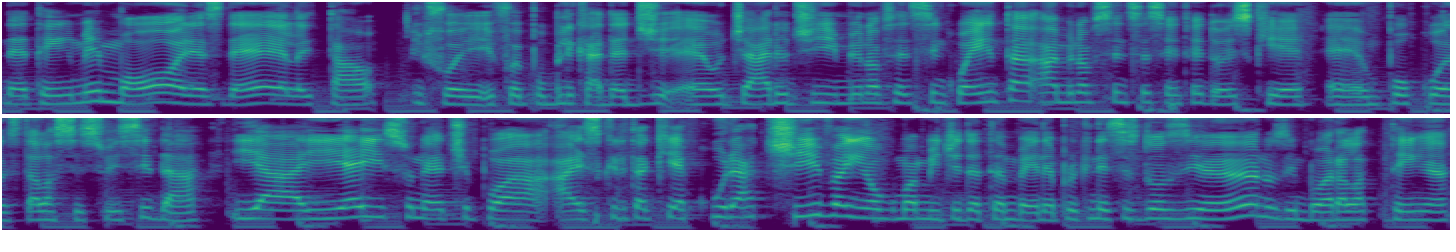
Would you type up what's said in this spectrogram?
né? Tem memórias dela e tal. E foi, foi publicada, é o diário de 1950 a 1962, que é, é, um pouco antes dela se suicidar. E aí é isso, né? Tipo, a, a escrita aqui é curativa em alguma medida também, né? Porque nesses 12 anos, embora ela tenha,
